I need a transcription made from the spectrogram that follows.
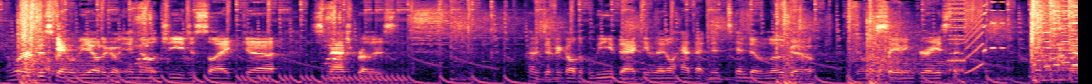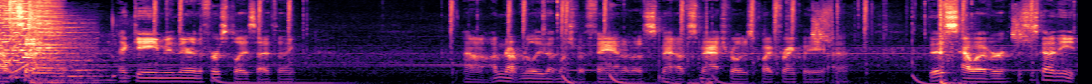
I wonder if this game will be able to go MLG just like uh, Smash Brothers. Kind of difficult to believe that, given they don't have that Nintendo logo. The only saving grace that got uh, that game in there in the first place, I think. I. I'm not really that much of a fan of a Sma of Smash Brothers, quite frankly. Uh, this, however, this is kind of neat.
